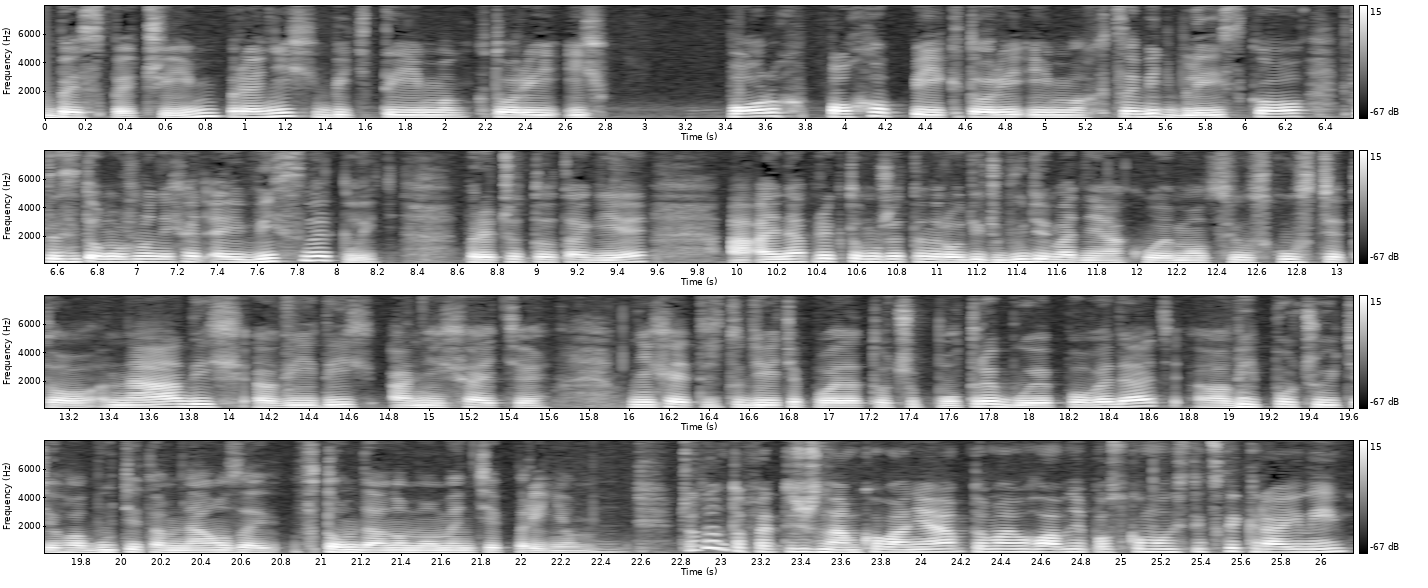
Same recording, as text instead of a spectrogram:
bezpečím pre nich, byť tým, ktorý ich pochopí, ktorý im chce byť blízko, chce si to možno nechať aj vysvetliť, prečo to tak je. A aj napriek tomu, že ten rodič bude mať nejakú emóciu, skúste to nádych, výdych a nechajte, nechajte to dieťa povedať to, čo potrebuje povedať, vypočujte ho a buďte tam naozaj v tom danom momente pri ňom. Čo tento fetiš známkovania, to majú hlavne postkomunistické krajiny.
